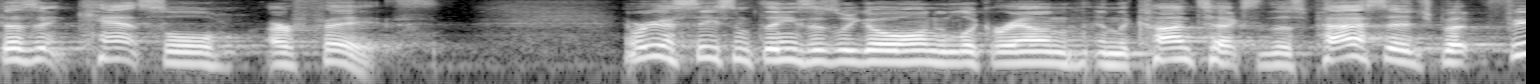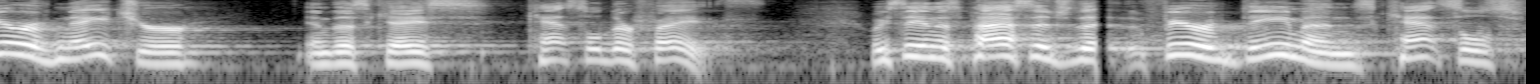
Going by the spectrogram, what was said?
doesn't cancel our faith. And we're going to see some things as we go on and look around in the context of this passage, but fear of nature, in this case, canceled their faith. We see in this passage that fear of demons cancels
